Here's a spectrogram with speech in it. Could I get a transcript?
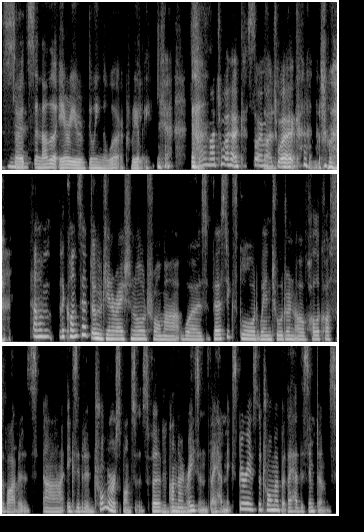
So yeah. it's another area of doing the work, really. Yeah. So much work. So, so much work. So much work. Um, the concept of generational trauma was first explored when children of Holocaust survivors uh, exhibited trauma responses for mm-hmm. unknown reasons. They hadn't experienced the trauma, but they had the symptoms.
